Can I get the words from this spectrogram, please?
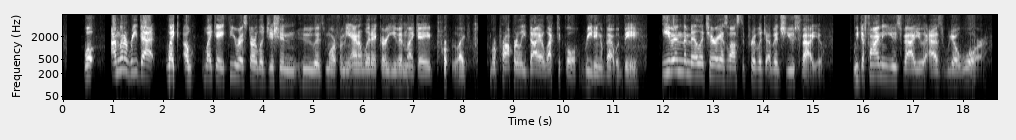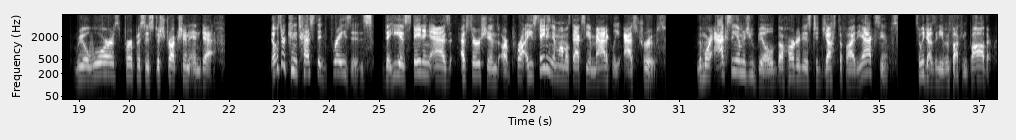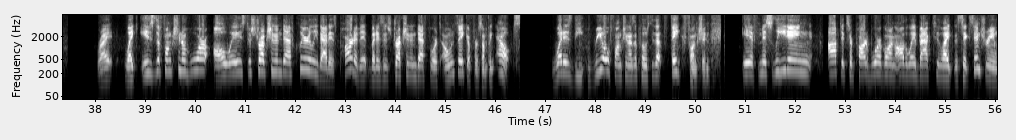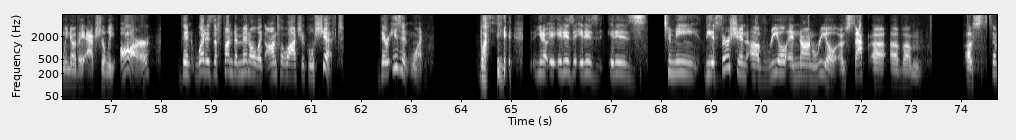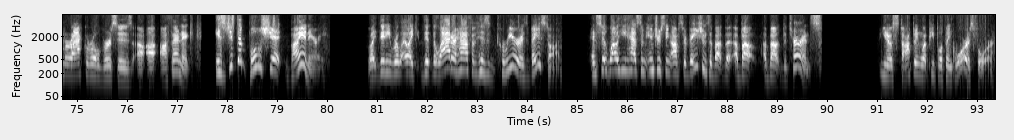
Well, I'm going to read that like a like a theorist or logician who is more from the analytic or even like a like more properly dialectical reading of that would be. Even the military has lost the privilege of its use value we define the use value as real war. Real war's purpose is destruction and death. Those are contested phrases that he is stating as assertions are pro- he's stating them almost axiomatically as truths. The more axioms you build, the harder it is to justify the axioms. So he doesn't even fucking bother. Right? like is the function of war always destruction and death clearly that is part of it but is destruction and death for its own sake or for something else what is the real function as opposed to the fake function if misleading optics are part of war going all the way back to like the sixth century and we know they actually are then what is the fundamental like ontological shift? There isn't one. You know it, it is it is it is to me the assertion of real and non-real of sac uh, of um of simulacral versus uh, authentic is just a bullshit binary. Like did he re- like the, the latter half of his career is based on and so while he has some interesting observations about the about about deterrence you know stopping what people think war is for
